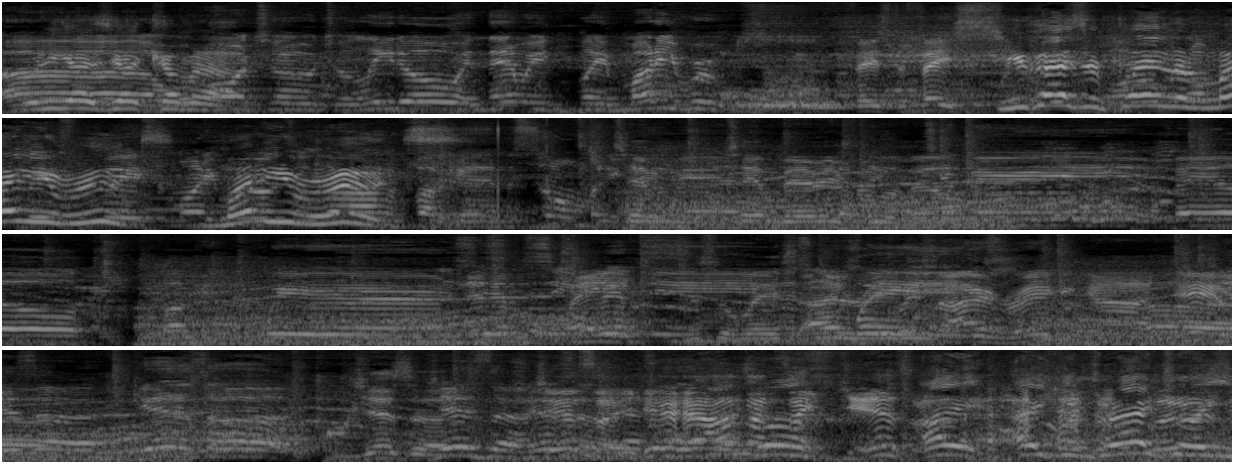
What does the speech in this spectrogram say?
What do you guys got Uh, coming we're up? going to Toledo, and then we play Muddy Roots. face to face. You guys are playing the Mighty Roots. Mighty Roots. Fucking, so many Tim, great bands. Tim Barry from Tim LaBelle. Barry, Bell, fucking Queers, MC50. Just a waste. Iron Reagan. Iron Reagan, god damn. Get us up. Jizza. Jizza. Jizza. Yeah, I was about to say Jizza. I, I congratulate you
